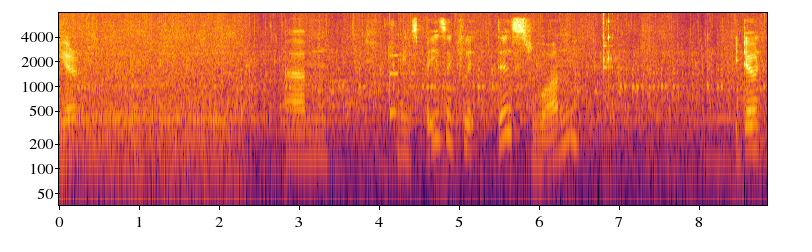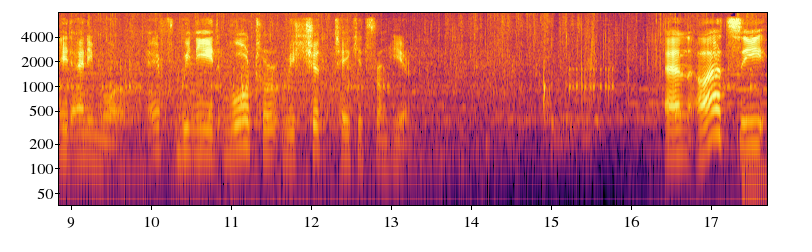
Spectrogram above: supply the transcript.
here. Um, which means basically this one we don't need any more. If we need water, we should take it from here. And let's see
